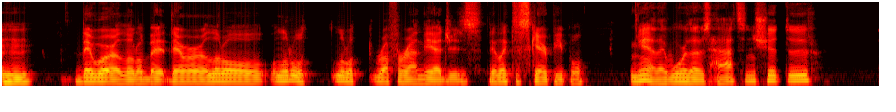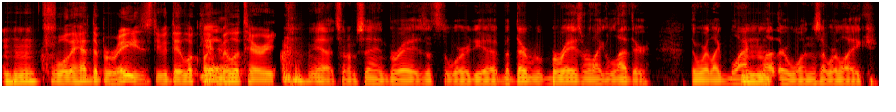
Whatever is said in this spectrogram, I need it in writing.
Mm-hmm. They were a little bit. They were a little, a little, little rough around the edges. They like to scare people. Yeah, they wore those hats and shit, dude. Mm-hmm. Well, they had the berets, dude. They looked like Yeah. military. yeah, that's what I'm saying. Berets, that's the word. Yeah, but their berets were like leather. They were like black Mhm. leather ones that were like,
